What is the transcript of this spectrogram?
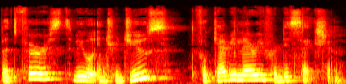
But first, we will introduce the vocabulary for this section.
